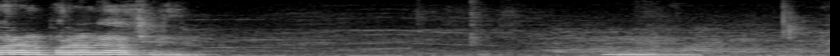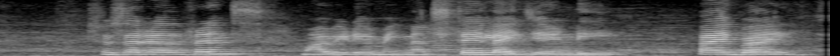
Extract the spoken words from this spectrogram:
పొరలు పొరలుగా వచ్చింది. చూసారు కదా ఫ్రెండ్స్? మా వీడియో మీకు నచ్చితే లైక్ చేయండి. Bye bye.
